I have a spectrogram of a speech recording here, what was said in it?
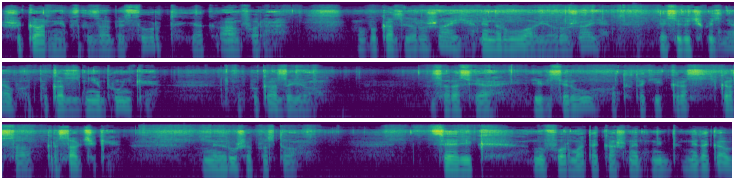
шикарний, я б сказав, би, сорт, як амфора. Ну, Показую врожай, не нормував я врожай. Я сіточку зняв, от показую одні бруньки. От показую. Зараз я їх зірву. От такі крас, краса, красавчики. Вони груша просто. Це рік, ну форма така ж не, не, не така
